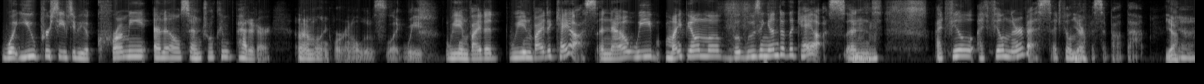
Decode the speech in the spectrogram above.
what you perceive to be a crummy NL Central competitor. And I'm like, we're gonna lose. Like we we invited we invited chaos, and now we might be on the the losing end of the chaos. And mm-hmm I'd feel I'd feel nervous. I'd feel yeah. nervous about that. Yeah. yeah.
